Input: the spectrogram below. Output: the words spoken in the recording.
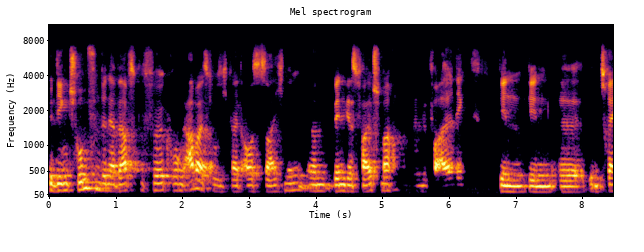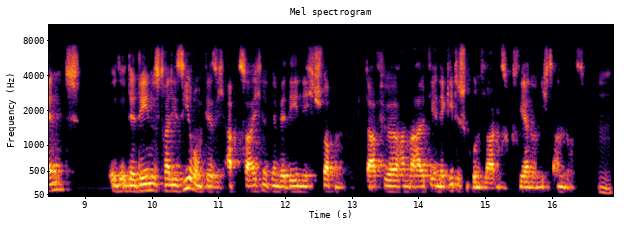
bedingt schrumpfenden Erwerbsbevölkerung Arbeitslosigkeit auszeichnen, ähm, wenn wir es falsch machen und wenn wir vor allen Dingen den, den, äh, den Trend äh, der Deindustrialisierung, der sich abzeichnet, wenn wir den nicht stoppen. Dafür haben wir halt die energetischen Grundlagen zu klären und nichts anderes. Mhm.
